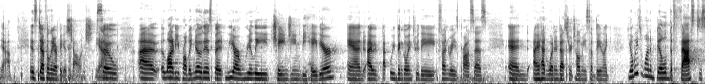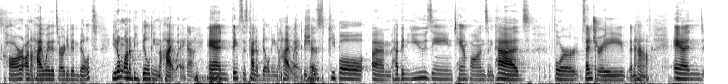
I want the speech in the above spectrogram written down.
Yeah, it's definitely our biggest challenge. Yeah. So, uh, a lot of you probably know this, but we are really changing behavior, and I've, we've been going through the fundraise process. And I had one investor tell me something like, you always want to build the fastest car on a highway that's already been built. You don't want to be building the highway. Yeah. And Thinx is kind of building the highway because sure. people um, have been using tampons and pads for a century and a half. And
